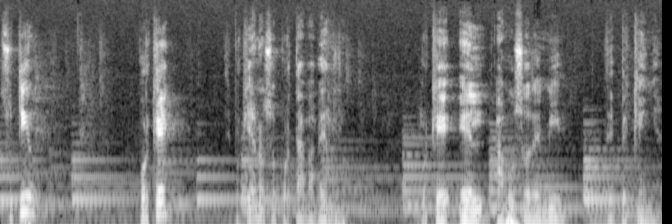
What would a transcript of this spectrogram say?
su tío. ¿Por qué? Porque ya no soportaba verlo. Porque él abusó de mí de pequeña.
